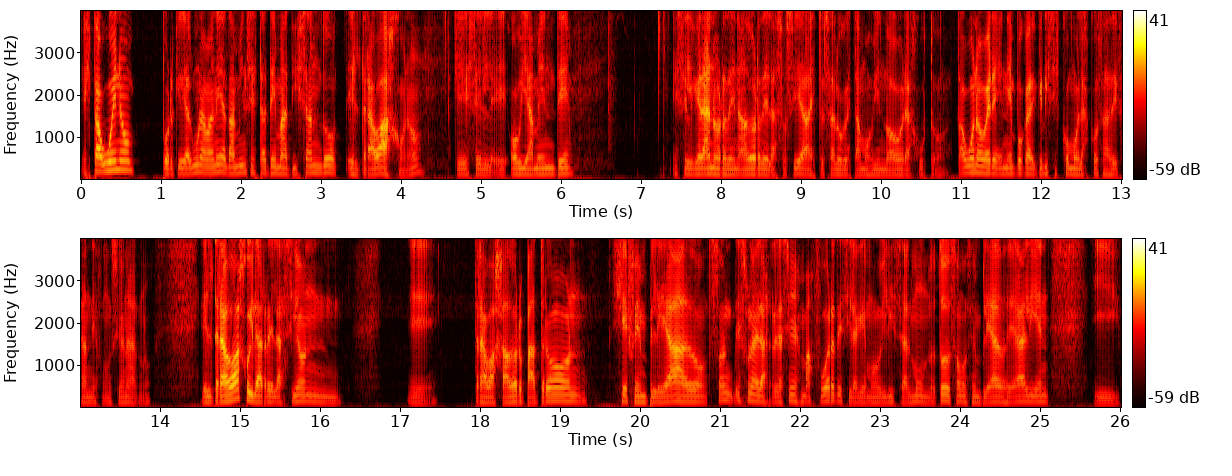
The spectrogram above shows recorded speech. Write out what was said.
Está bueno porque de alguna manera también se está tematizando el trabajo, ¿no? Que es el, eh, obviamente, es el gran ordenador de la sociedad. Esto es algo que estamos viendo ahora justo. Está bueno ver en época de crisis cómo las cosas dejan de funcionar, ¿no? El trabajo y la relación eh, trabajador-patrón, jefe empleado. Son, es una de las relaciones más fuertes y la que moviliza al mundo. Todos somos empleados de alguien y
